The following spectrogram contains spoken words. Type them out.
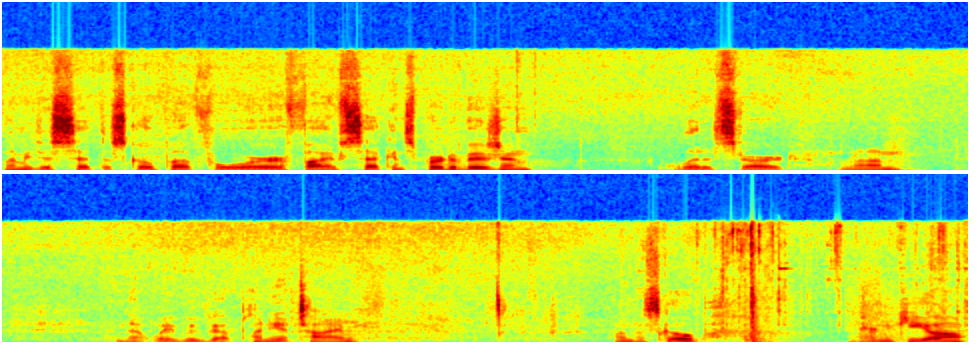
let me just set the scope up for five seconds per division. Let it start, run. And that way we've got plenty of time on the scope. Turn the key off.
